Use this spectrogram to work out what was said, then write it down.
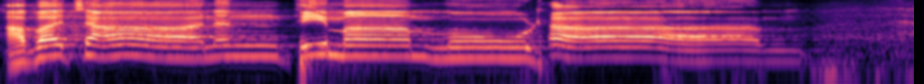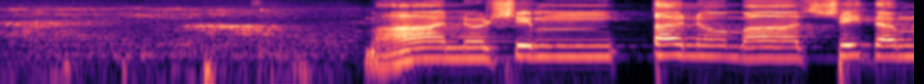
അവചാനന്തി മാം മൂഢാം. മാനുഷിം തനുമാശ്രിതം.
